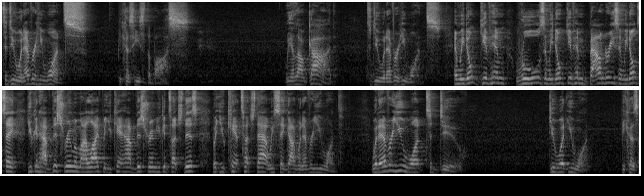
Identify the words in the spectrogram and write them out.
to do whatever He wants because He's the boss. We allow God to do whatever He wants. And we don't give him rules and we don't give him boundaries and we don't say, you can have this room in my life, but you can't have this room. You can touch this, but you can't touch that. We say, God, whatever you want. Whatever you want to do, do what you want because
